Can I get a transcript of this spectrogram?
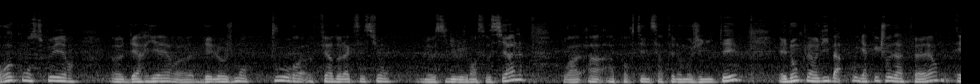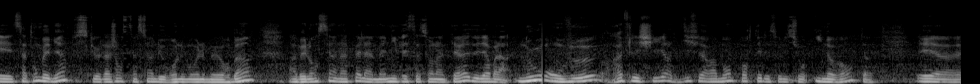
reconstruire euh, derrière euh, des logements pour faire de l'accession, mais aussi du logement social, pour apporter une certaine homogénéité. Et donc là on dit bah, il y a quelque chose à faire, et ça tombait bien puisque l'Agence nationale du renouvellement urbain avait lancé un appel à manifestation d'intérêt de dire voilà, nous on veut réfléchir différemment, porter des solutions innovantes et, euh,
